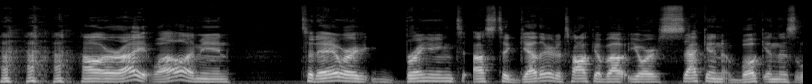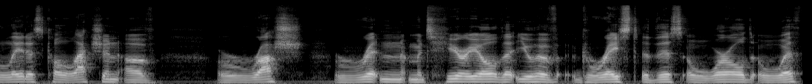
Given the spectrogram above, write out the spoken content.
All right. Well, I mean, Today we're bringing us together to talk about your second book in this latest collection of Rush written material that you have graced this world with.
